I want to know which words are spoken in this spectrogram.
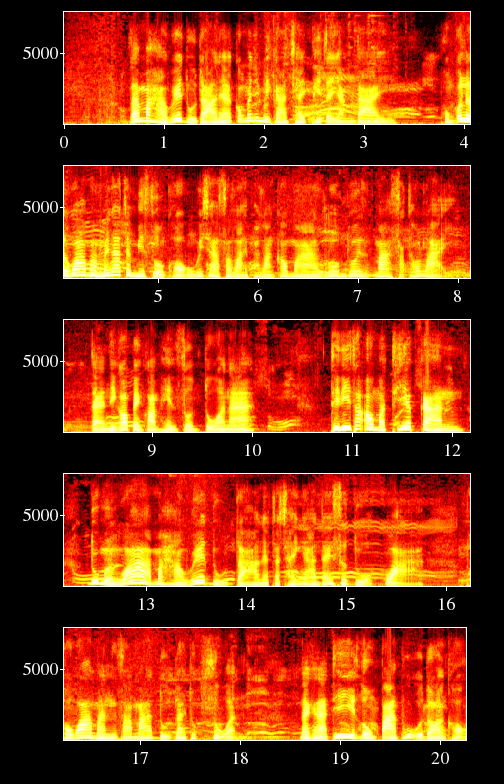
ำ และมหาเวทดูดาวเนี่ยก็ไม่ได้มีการใช้พิษแต่อย่างใด ผมก็เลยว่ามันไม่น่าจะมีส่วนของวิชาสลายพลังเข้ามาร่วมด้วยมากสักเท่าไหร่ แต่นี่ก็เป็นความเห็นส่วนตัวนะ ทีนี้ถ้าเอามาเทียบกัน ดูเหมือนว่ามหาเวทดูดดาวเนี่ยจะใช้งานได้สะดวกกว่า เพราะว่ามันสามารถดูดได้ทุกส่วน ในขณะที่ลมปราณผู้อุดรของ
